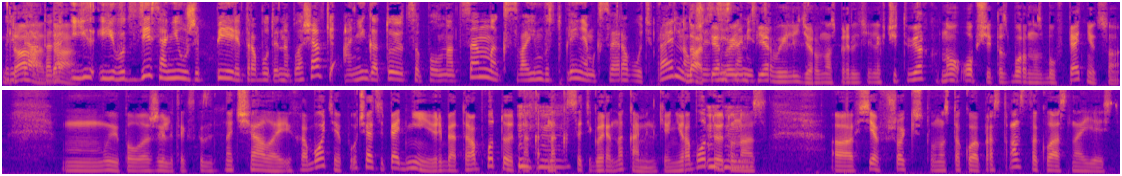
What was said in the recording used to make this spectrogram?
ребята, да? да? И, и вот здесь они уже перед работой на площадке, они готовятся полноценно к своим выступлениям, к своей работе, правильно? Да, уже первые, здесь на месте. первые лидеры у нас прилетели в четверг, но общий-то сбор у нас был в пятницу. Мы положили, так сказать, начало их работе. Получается, пять дней ребята работают, угу. на, на, кстати говоря, на Каменке они работают угу. у нас. А, все в шоке, что у нас такое пространство классное есть.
